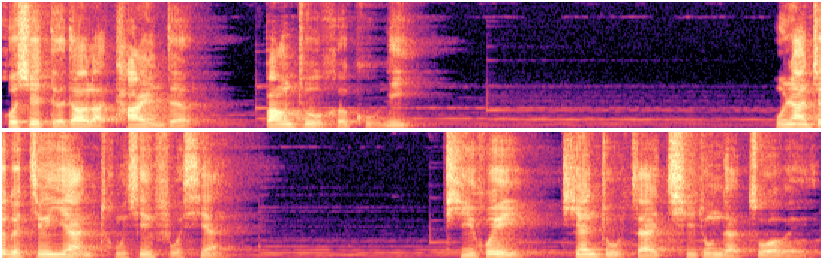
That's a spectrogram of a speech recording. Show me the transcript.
或是得到了他人的帮助和鼓励。我让这个经验重新浮现，体会天主在其中的作为。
